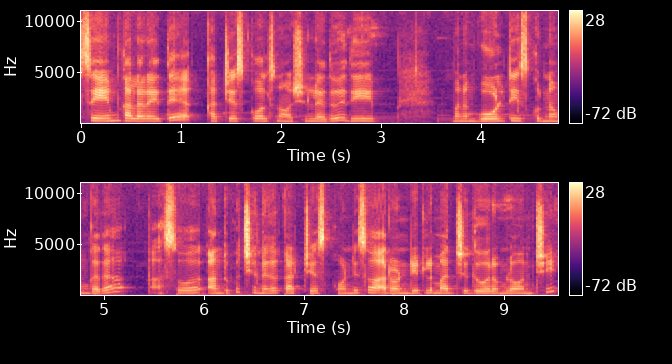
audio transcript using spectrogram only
సేమ్ కలర్ అయితే కట్ చేసుకోవాల్సిన అవసరం లేదు. ఇది మనం గోల్డ్ తీసుకున్నాం కదా సో అందుకు చిన్నగా కట్ చేసుకోండి. సో ఆ రెండిట్ల మధ్య దూరంలోంచి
